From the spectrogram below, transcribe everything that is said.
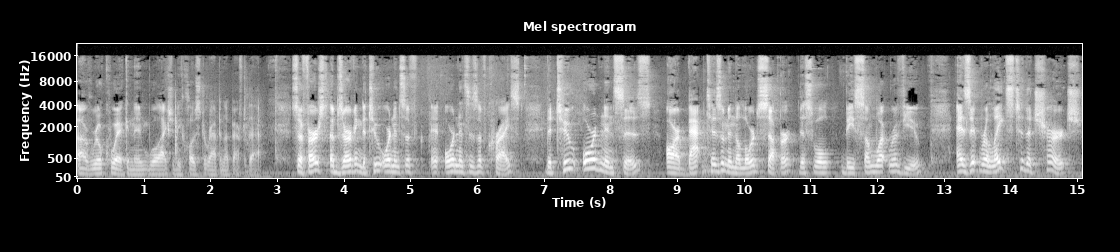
uh, real quick, and then we'll actually be close to wrapping up after that. So, first, observing the two of, ordinances of Christ. The two ordinances are baptism and the Lord's Supper. This will be somewhat review. As it relates to the church,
